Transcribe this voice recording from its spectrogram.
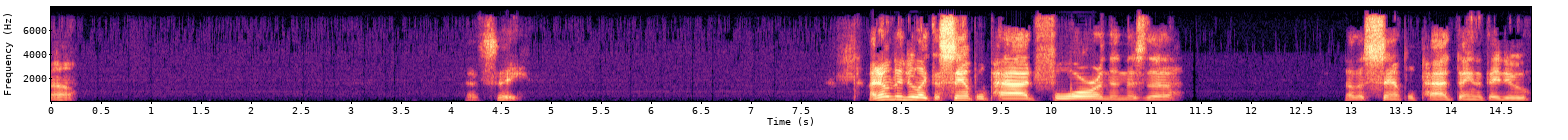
Oh. Let's see. I know they do like the sample pad four, and then there's the another sample pad thing that they do.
